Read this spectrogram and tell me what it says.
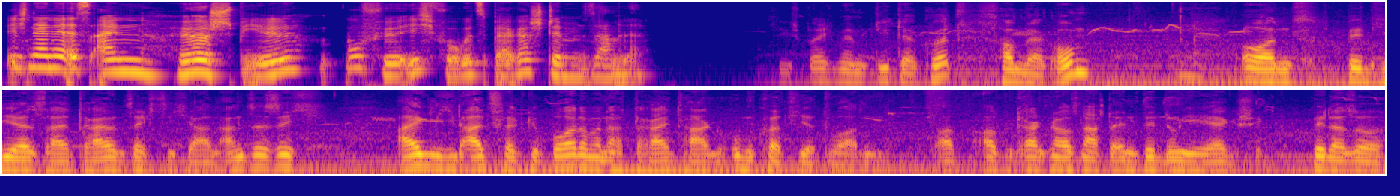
Ich nenne es ein Hörspiel, wofür ich Vogelsberger Stimmen sammle. Sie sprechen mit Dieter Kurt aus Homberg um und bin hier seit 63 Jahren ansässig. Eigentlich in Alsfeld geboren, aber nach drei Tagen umquartiert worden. Aus dem Krankenhaus nach der Entbindung hierher geschickt. Bin also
